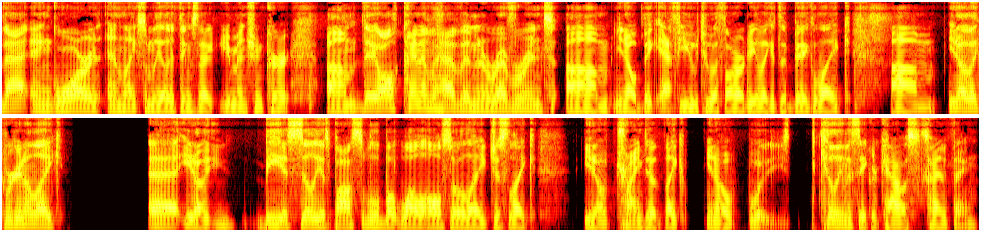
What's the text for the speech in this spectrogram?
that and GWAR and, and like some of the other things that you mentioned, Kurt, um, they all kind of have an irreverent, um, you know, big fu to authority. Like it's a big like, um, you know, like we're gonna like, uh, you know, be as silly as possible, but while also like just like, you know, trying to like, you know, w- killing the sacred cows kind of thing.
